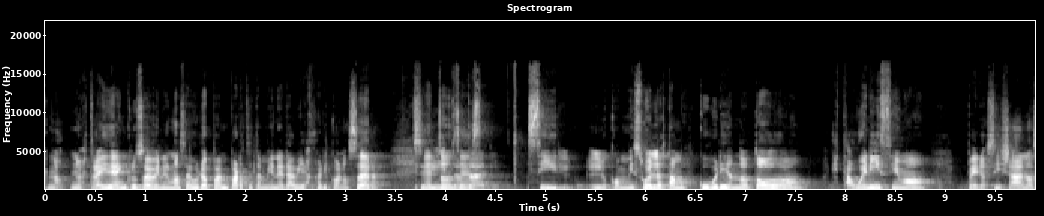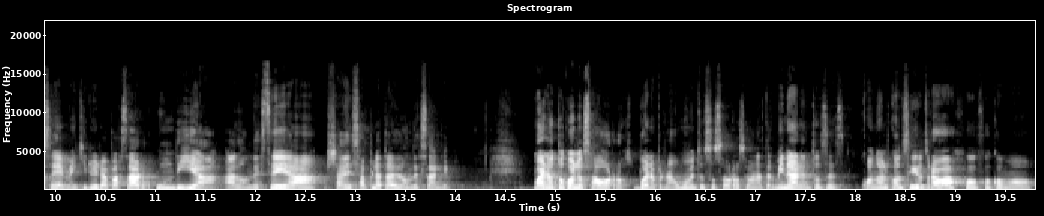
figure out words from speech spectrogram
no, nuestra idea incluso de venirnos a Europa en parte también era viajar y conocer. Sí, Entonces, total. si con mi sueldo estamos cubriendo todo, está buenísimo, pero si ya, no sé, me quiero ir a pasar un día a donde sea, ya esa plata de dónde sale. Bueno, toco los ahorros. Bueno, pero en algún momento esos ahorros se van a terminar. Entonces, cuando él consiguió trabajo, fue como,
